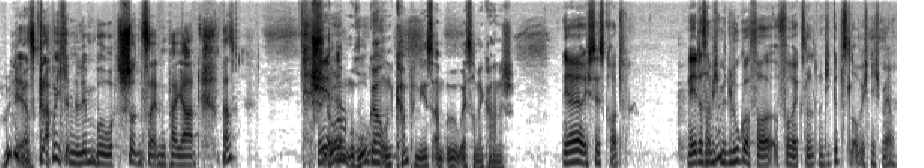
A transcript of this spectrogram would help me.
der Rüdiger. ist, glaube ich, im Limbo schon seit ein paar Jahren. Was? Sturm, äh, Ruger und Company ist am US-amerikanisch. Ja, ja, ich sehe es gerade. Nee, das habe Mhm. ich mit Luger ver verwechselt und die gibt's glaube ich nicht mehr.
